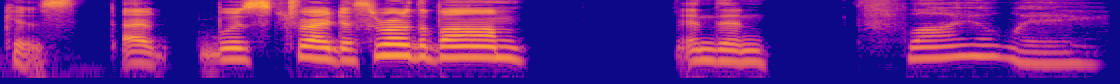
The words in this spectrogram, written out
Because I was trying to throw the bomb and then fly away.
